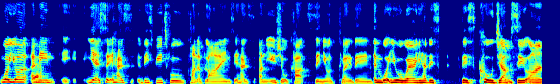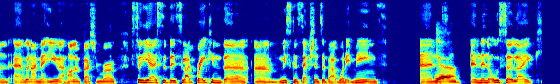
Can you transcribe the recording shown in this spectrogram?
Well, you're. Yeah. I mean, it, yeah. So it has these beautiful kind of lines. It has unusual cuts in your clothing, and what you were wearing. You had this this cool jumpsuit on uh, when I met you at Harlem Fashion Row. So yeah, so this like breaking the um, misconceptions about what it means, and yeah. and then also like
